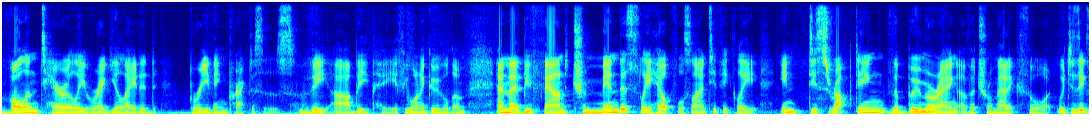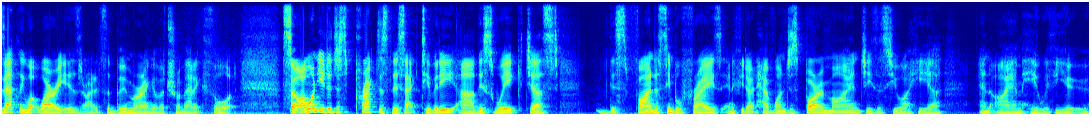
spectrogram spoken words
voluntarily regulated breathing practices, VRBP, if you want to Google them. And they've been found tremendously helpful scientifically in disrupting the boomerang of a traumatic thought, which is exactly what worry is, right? It's the boomerang of a traumatic thought. So I want you to just practice this activity uh, this week. Just this find a simple phrase, and if you don't have one, just borrow mine. Jesus, you are here and I am here with you,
